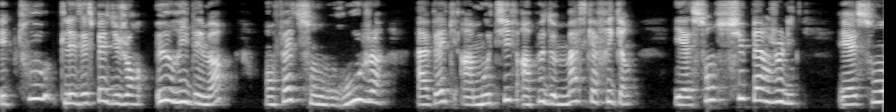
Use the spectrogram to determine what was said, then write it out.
et toutes les espèces du genre Eurydema, en fait, sont rouges avec un motif un peu de masque africain. Et elles sont super jolies. Et elles sont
